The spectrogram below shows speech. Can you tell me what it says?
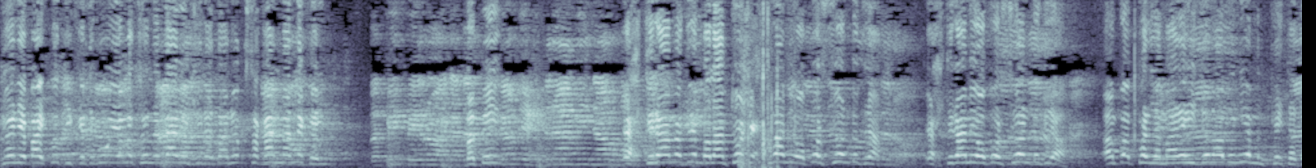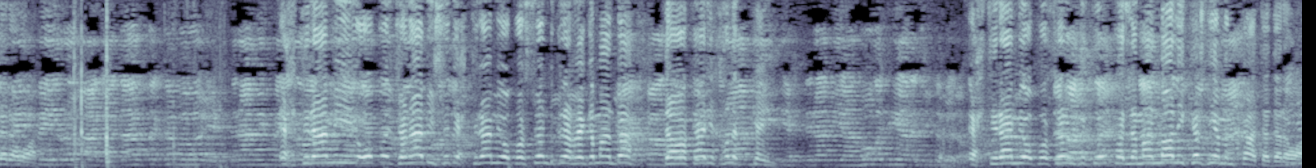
دوێنێ بایکۆتی کردبوو ئێمە چۆن نامێکی دەتانێ قسەکانمان نەکەین احترامەگرن بەڵام تۆش احترامی ئۆپۆسیۆن بگرە احترامی ئۆپۆسیۆن بگرە ئەم پەرلەمانە هیچ جەناب نییە من کەیتە دەرەوە احترامی جەنابی شت احترامی ئۆپۆسیۆن بگرە ڕێگەمان بە داواکاری خەڵک بکەین. احترامی ئۆپۆسیۆن گرتۆ پەرلەمان ماڵی کەس نییە من کاتە دەرەوە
